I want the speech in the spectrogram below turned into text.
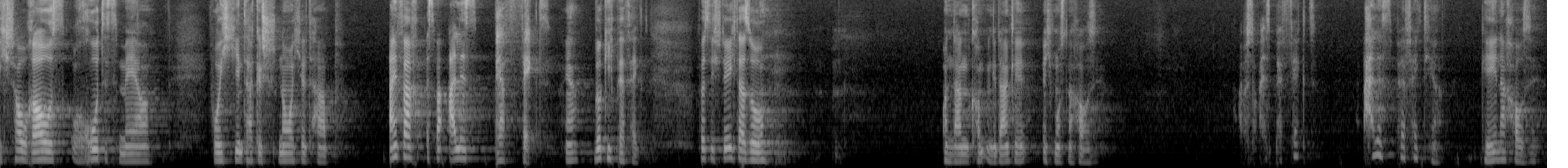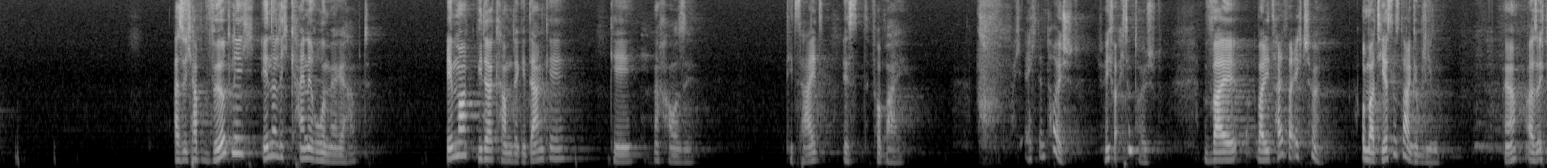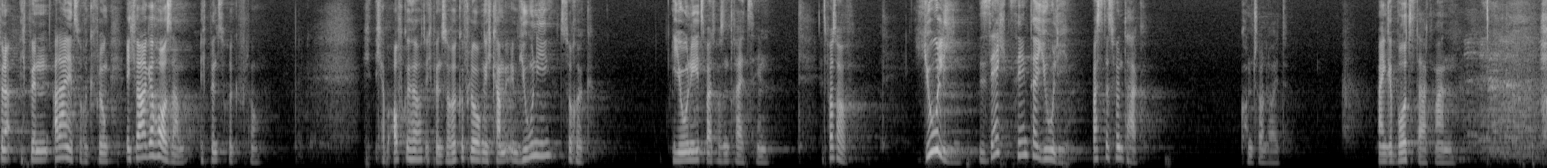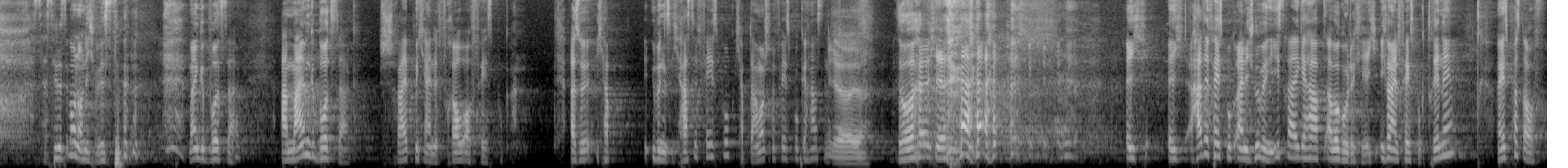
ich schaue raus, rotes Meer, wo ich jeden Tag geschnorchelt habe. Einfach, es war alles perfekt. Ja? Wirklich perfekt. Plötzlich stehe ich da so und dann kommt ein Gedanke, ich muss nach Hause. Aber es ist doch alles perfekt. Alles perfekt hier. Geh nach Hause. Also ich habe wirklich innerlich keine Ruhe mehr gehabt. Immer wieder kam der Gedanke, geh nach Hause. Die Zeit ist vorbei. Puh, war ich echt enttäuscht. Ich war echt enttäuscht. Weil, weil die Zeit war echt schön. Und Matthias ist da geblieben. Ja, also ich bin, ich bin alleine zurückgeflogen. Ich war gehorsam. Ich bin zurückgeflogen. Ich, ich habe aufgehört, ich bin zurückgeflogen. Ich kam im Juni zurück. Juni 2013. Jetzt pass auf. Juli, 16. Juli. Was ist das für ein Tag? Kommt schon, Leute. Mein Geburtstag, Mann. Dass ihr das immer noch nicht wisst. mein Geburtstag. An meinem Geburtstag schreibt mich eine Frau auf Facebook an. Also ich habe, übrigens, ich hasse Facebook. Ich habe damals schon Facebook gehasst. Ja, ja. So, ich, ich, ich hatte Facebook eigentlich nur wegen Israel gehabt, aber gut, okay, ich, ich war in Facebook drinne. Und jetzt passt auf.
